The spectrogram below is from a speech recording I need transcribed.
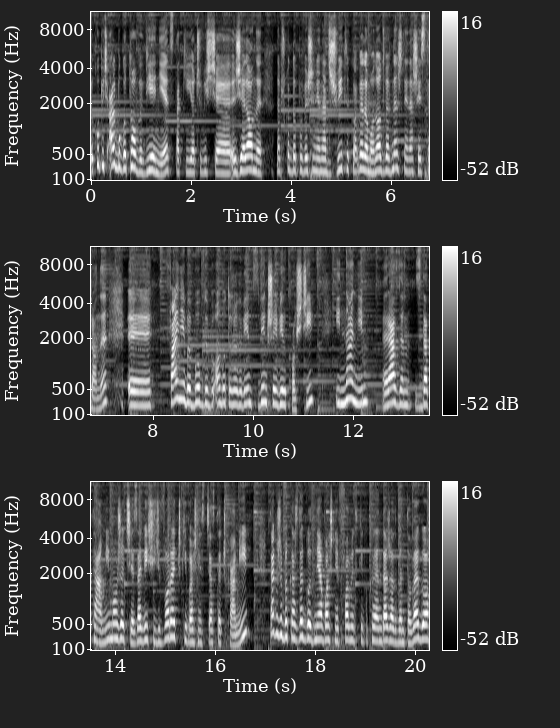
y, kupić albo gotowy wieniec, taki oczywiście zielony, na przykład do powieszenia na drzwi, tylko wiadomo, no od wewnętrznej naszej strony. Y, fajnie by było, gdyby on był trochę większej wielkości i na nim razem z datami możecie zawiesić woreczki właśnie z ciasteczkami, tak żeby każdego dnia właśnie w formie takiego kalendarza adwentowego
